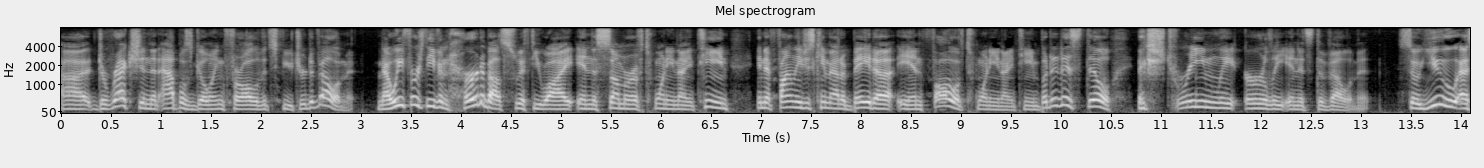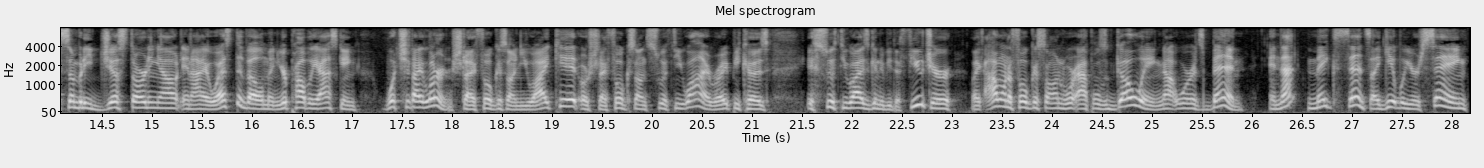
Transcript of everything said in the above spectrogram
uh, direction that Apple's going for all of its future development. Now, we first even heard about Swift UI in the summer of 2019, and it finally just came out of beta in fall of 2019, but it is still extremely early in its development. So you, as somebody just starting out in iOS development, you're probably asking, what should I learn? Should I focus on UIKit or should I focus on Swift UI, right? Because if Swift UI is going to be the future, like I want to focus on where Apple's going, not where it's been. And that makes sense. I get what you're saying,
